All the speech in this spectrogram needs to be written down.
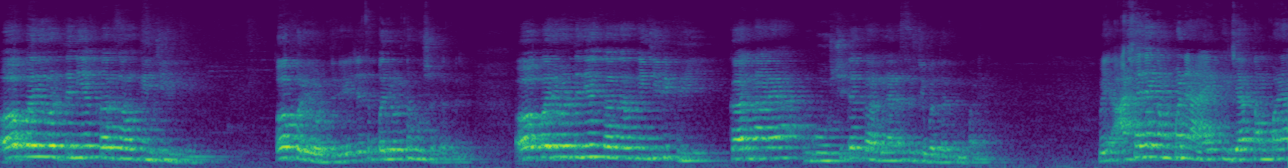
अपरिवर्तनीय कर्ज रोख्यांची विक्री. अपरिवर्तनीय ज्याचं परिवर्तन होऊ शकत नाही. अपरिवर्तनीय कर्ज रोख्यांची विक्री करणाऱ्या घोषित करणाऱ्या सूचीबद्ध कंपन्या म्हणजे अशा ज्या कंपन्या आहेत की ज्या कंपन्या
